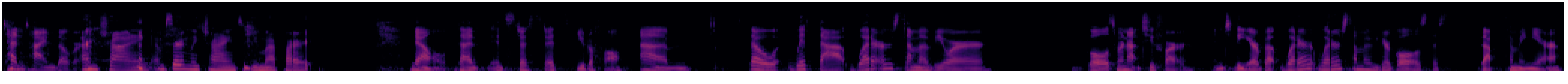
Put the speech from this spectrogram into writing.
10 times over. I'm trying. I'm certainly trying to do my part. No, that it's just it's beautiful. Um so with that, what are some of your goals? We're not too far into the year, but what are what are some of your goals this upcoming year?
